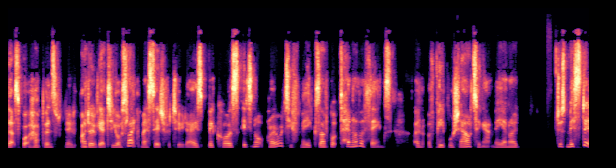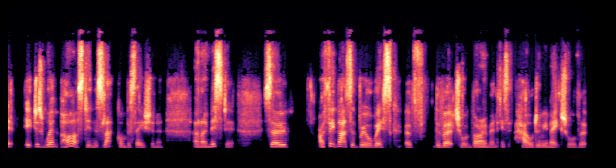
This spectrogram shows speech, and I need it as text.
that's what happens you know, i don't get to your slack message for two days because it's not a priority for me because i've got 10 other things of people shouting at me and i just missed it. It just went past in the slack conversation and, and i missed it. So i think that's a real risk of the virtual environment is how do we make sure that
